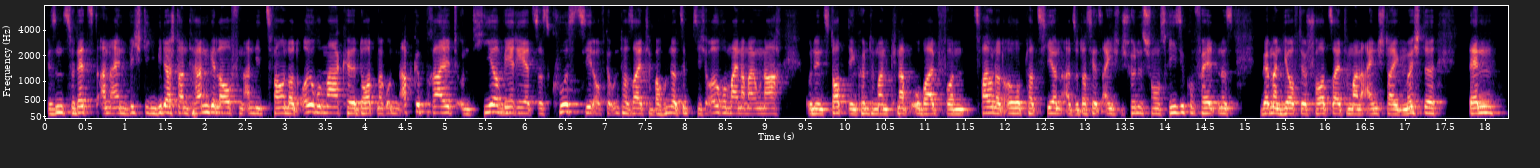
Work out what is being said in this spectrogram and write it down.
Wir sind zuletzt an einen wichtigen Widerstand herangelaufen, an die 200-Euro-Marke, dort nach unten abgeprallt. Und hier wäre jetzt das Kursziel auf der Unterseite bei 170 Euro meiner Meinung nach. Und den Stop, den könnte man knapp oberhalb von 200 Euro platzieren. Also das ist jetzt eigentlich ein schönes Chance-Risiko-Verhältnis, wenn man hier auf der Short-Seite mal einsteigen möchte. Denn,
